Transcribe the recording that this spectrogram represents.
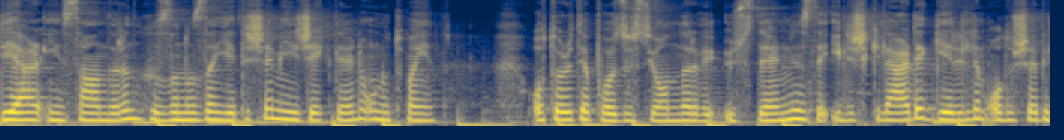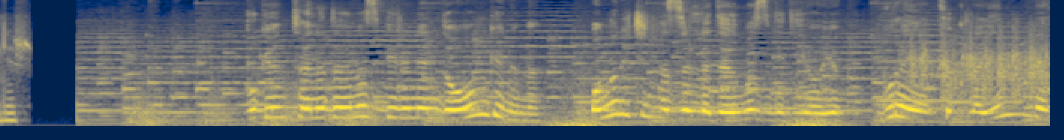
Diğer insanların hızınıza yetişemeyeceklerini unutmayın. Otorite pozisyonları ve üstlerinizle ilişkilerde gerilim oluşabilir. Bugün tanıdığınız birinin doğum günü mü? Onun için hazırladığımız videoyu buraya tıklayın ve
